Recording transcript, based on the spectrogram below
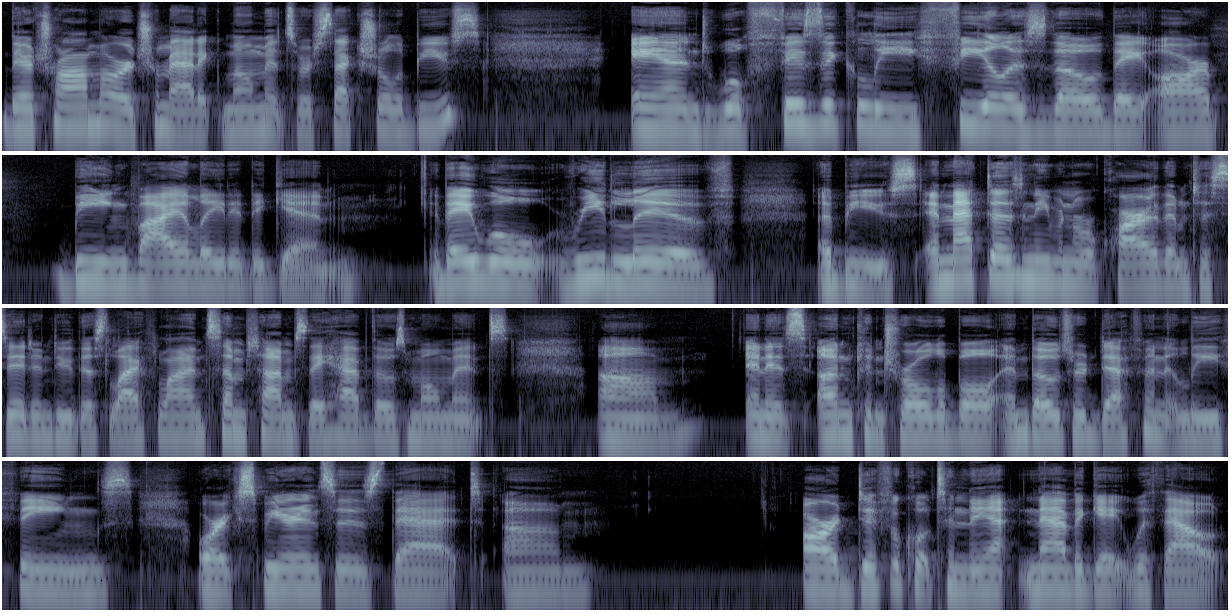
their trauma or traumatic moments or sexual abuse and will physically feel as though they are being violated again. They will relive abuse, and that doesn't even require them to sit and do this lifeline. Sometimes they have those moments um, and it's uncontrollable. And those are definitely things or experiences that um, are difficult to na- navigate without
